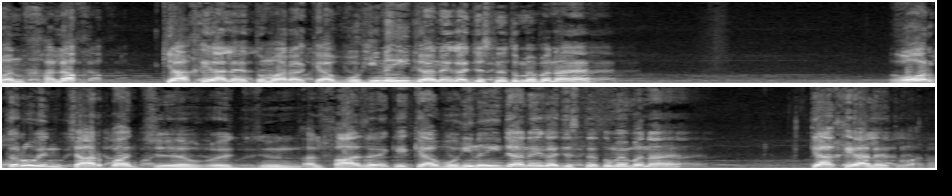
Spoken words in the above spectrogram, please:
من خلق۔ کیا خیال ہے تمہارا؟ کیا وہی نہیں جانے گا جس نے تمہیں بنایا؟ ہے غور کرو، ان چار پانچ الفاظ ہیں کہ کیا وہی نہیں جانے گا جس نے تمہیں بنایا؟ ہے کیا خیال ہے تمہارا؟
